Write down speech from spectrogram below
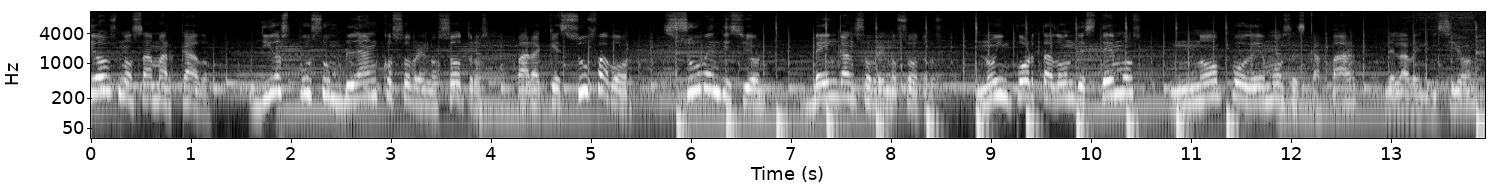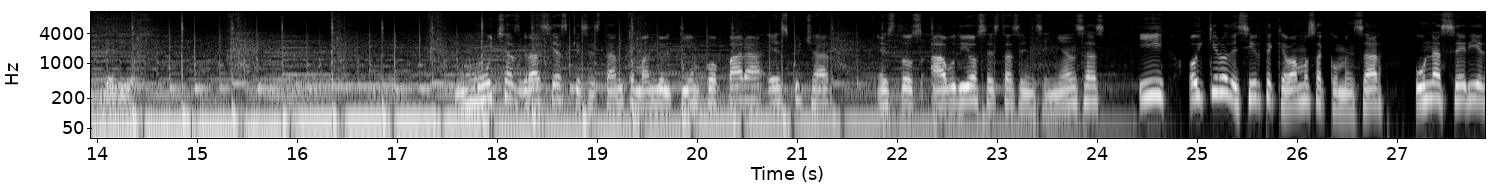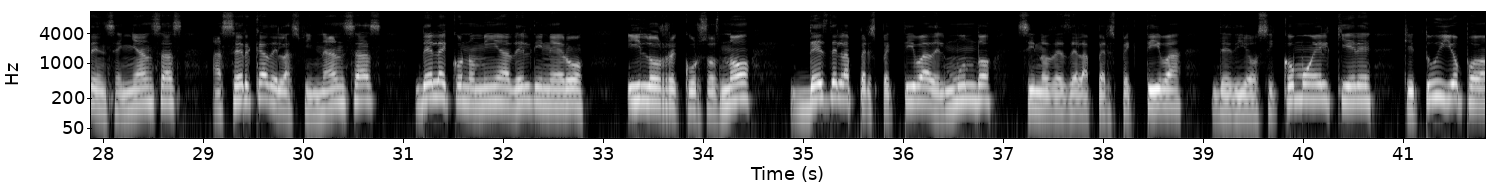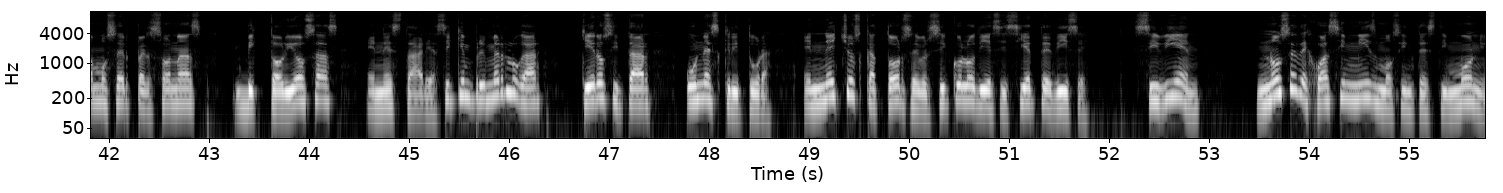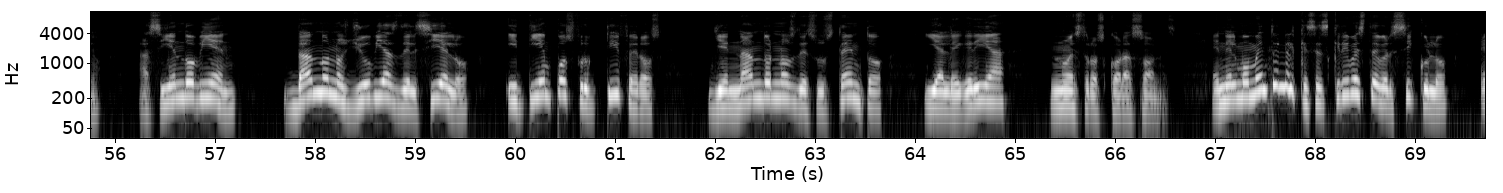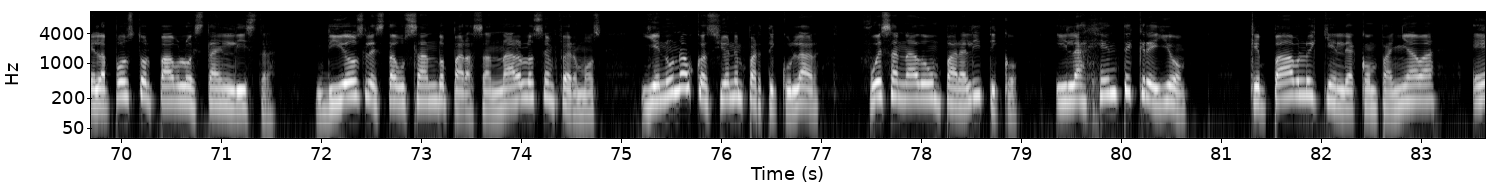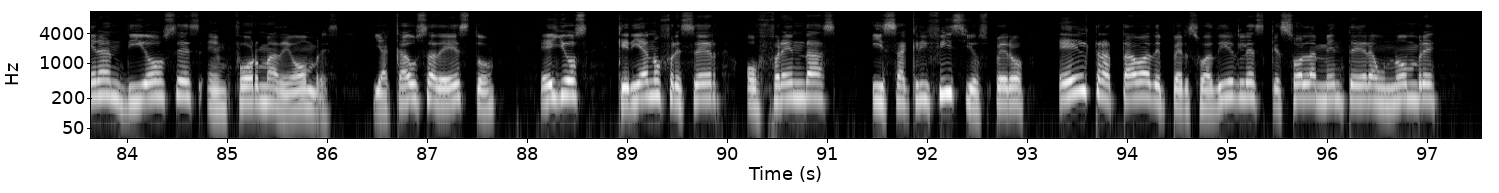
Dios nos ha marcado. Dios puso un blanco sobre nosotros para que su favor, su bendición vengan sobre nosotros. No importa dónde estemos, no podemos escapar de la bendición de Dios. Muchas gracias que se están tomando el tiempo para escuchar estos audios, estas enseñanzas. Y hoy quiero decirte que vamos a comenzar una serie de enseñanzas acerca de las finanzas, de la economía, del dinero y los recursos. No desde la perspectiva del mundo, sino desde la perspectiva de Dios y cómo Él quiere que tú y yo podamos ser personas victoriosas en esta área. Así que en primer lugar, quiero citar una escritura. En Hechos 14, versículo 17 dice, Si bien no se dejó a sí mismo sin testimonio, haciendo bien, dándonos lluvias del cielo y tiempos fructíferos, llenándonos de sustento y alegría nuestros corazones. En el momento en el que se escribe este versículo, el apóstol Pablo está en Listra. Dios le está usando para sanar a los enfermos y en una ocasión en particular fue sanado un paralítico y la gente creyó que Pablo y quien le acompañaba eran dioses en forma de hombres y a causa de esto ellos querían ofrecer ofrendas y sacrificios, pero él trataba de persuadirles que solamente era un hombre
